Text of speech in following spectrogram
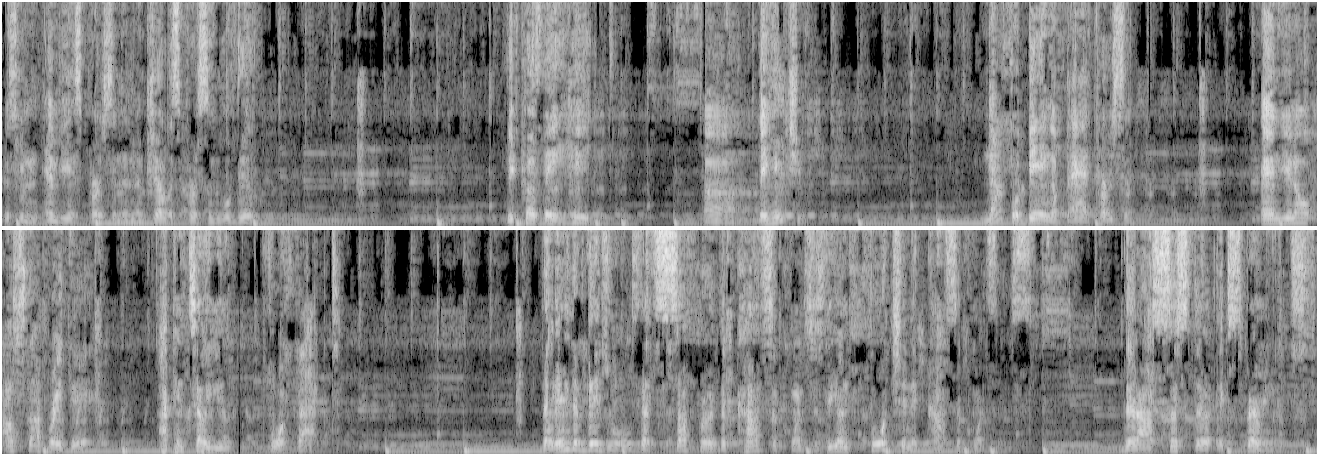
This is what an envious person and a jealous person will do because they hate uh, they hate you not for being a bad person and you know i'll stop right there i can tell you for a fact that individuals that suffer the consequences the unfortunate consequences that our sister experienced,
